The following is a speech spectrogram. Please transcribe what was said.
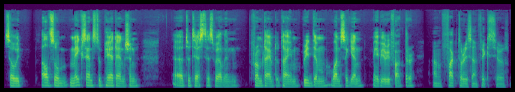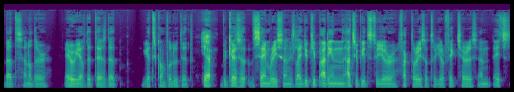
So it also makes sense to pay attention uh, to tests as well and from time to time read them once again, maybe refactor. And factories and fixtures, that's another area of the test that gets convoluted. Yeah. Because the same reason is like you keep adding attributes to your factories or to your fixtures, and it's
